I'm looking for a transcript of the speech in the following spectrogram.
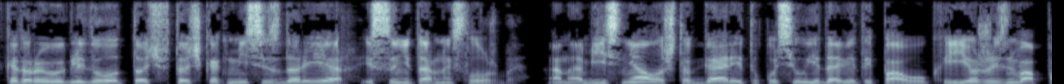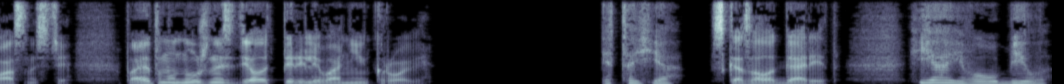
которая выглядела точь-в-точь точь как миссис Дорьер из санитарной службы. Она объясняла, что Гарриет укусил ядовитый паук, и ее жизнь в опасности, поэтому нужно сделать переливание крови. «Это я», — сказала Гарриет. «Я его убила».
